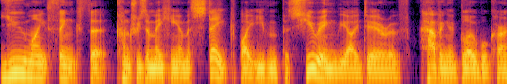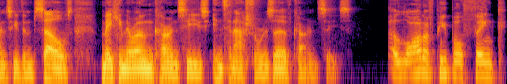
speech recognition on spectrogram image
you might think that countries are making a mistake by even pursuing the idea of having a global currency themselves, making their own currencies international reserve currencies. A lot of people think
